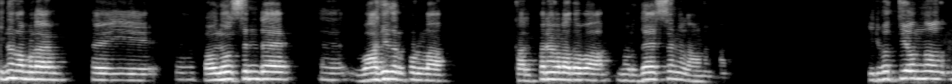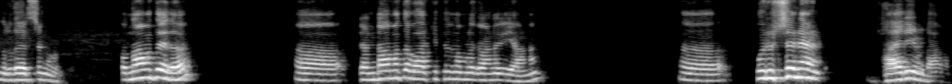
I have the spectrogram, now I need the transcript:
ഇന്ന് നമ്മൾ ഈ പൗലോസിന്റെ വിവാഹിതർക്കുള്ള കൽപ്പനകൾ അഥവാ നിർദ്ദേശങ്ങളാണ്. ഇരുപത്തിയൊന്ന് നിർദ്ദേശങ്ങളുണ്ട്. ഒന്നാമത്തേത് രണ്ടാമത്തെ വാക്യത്തിൽ നമ്മൾ കാണുകയാണ് പുരുഷന് ഭാര്യ ഉണ്ടാകണം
